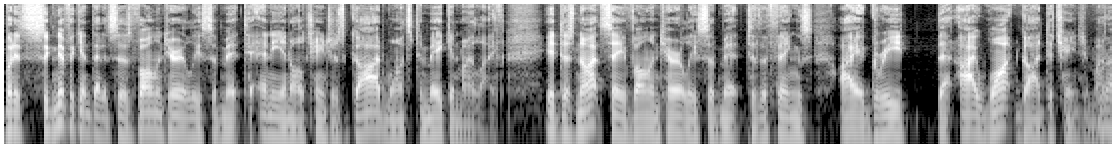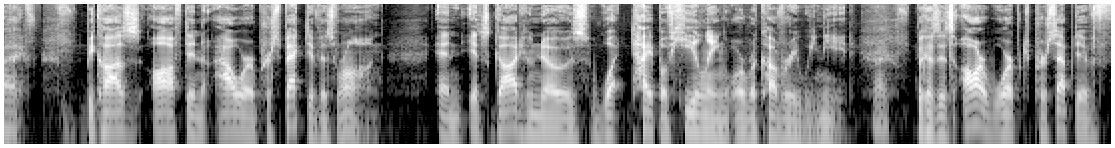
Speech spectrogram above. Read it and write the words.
But it's significant that it says voluntarily submit to any and all changes God wants to make in my life. It does not say voluntarily submit to the things I agree that I want God to change in my right. life. Because often our perspective is wrong. And it's God who knows what type of healing or recovery we need. Right. Because it's our warped perceptive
